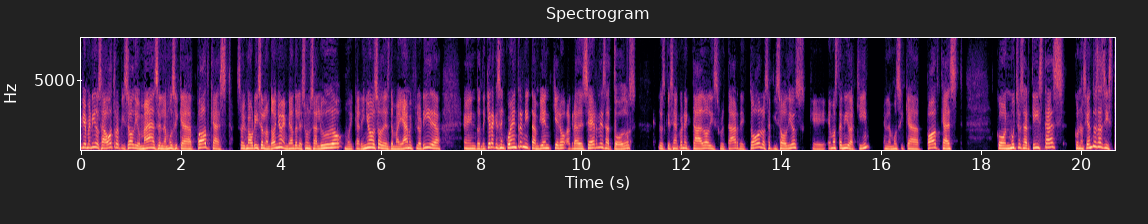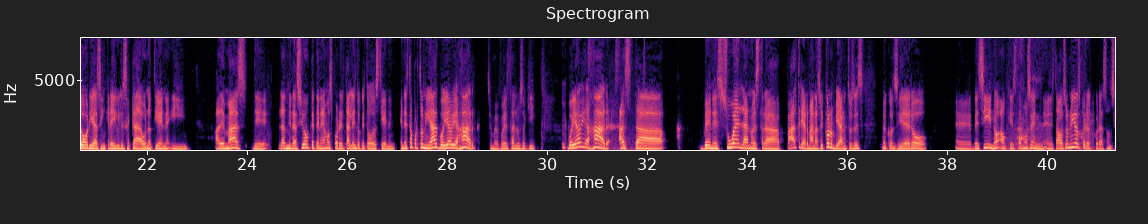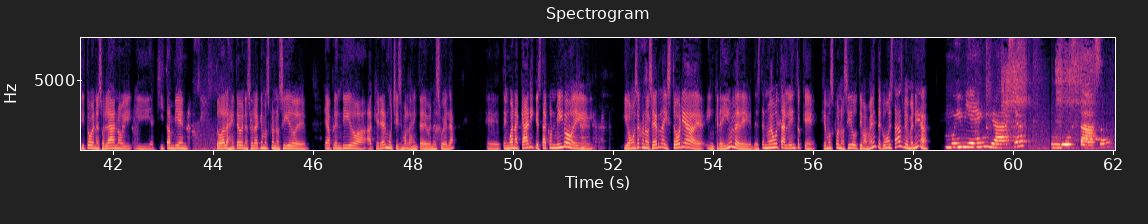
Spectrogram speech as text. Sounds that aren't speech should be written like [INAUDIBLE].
Bienvenidos a otro episodio más en la música podcast. Soy Mauricio Londoño enviándoles un saludo muy cariñoso desde Miami, Florida, en donde quiera que se encuentren y también quiero agradecerles a todos los que se han conectado a disfrutar de todos los episodios que hemos tenido aquí en la música podcast con muchos artistas, conociendo esas historias increíbles que cada uno tiene y además de la admiración que tenemos por el talento que todos tienen. En esta oportunidad voy a viajar, se me fue esta luz aquí, voy a viajar hasta Venezuela, nuestra patria hermana. Soy colombiano, entonces me considero eh, vecino, aunque estamos en, Estados Unidos, pero el corazoncito venezolano y, aquí también toda la gente de Venezuela que hemos conocido, he aprendido a, querer muchísimo a la gente de Venezuela. Eh, tengo a Ana Cari que está conmigo y, vamos a conocer la historia eh, increíble de, este nuevo talento que, que hemos conocido últimamente. ¿Cómo estás? Bienvenida. Muy bien, gracias. Un gustazo.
